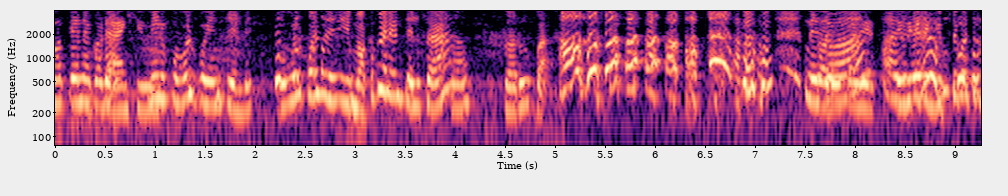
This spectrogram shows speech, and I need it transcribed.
మొక్కైనా కూడా. Thank you. నేను పువ్వులు పూయించండి పువ్వులు పోయింది ఈ మొక్క పేరు ఏంటి తెలుసా? స్వరూప. ఎందుకంటే గిఫ్ట్ వచ్చిన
